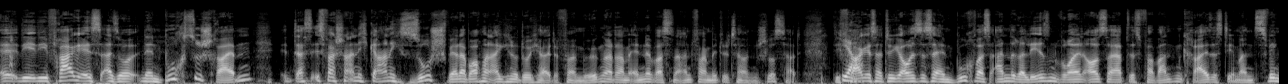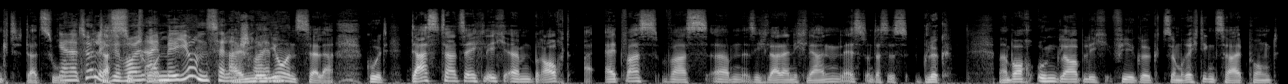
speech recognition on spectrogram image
äh, die, die Frage ist, also ein Buch zu schreiben, das ist wahrscheinlich gar nicht so schwer. Da braucht man eigentlich nur Durchhaltevermögen und am Ende, was einen Anfang, Mittelteil und einen Schluss hat. Die Ja. Frage ist natürlich auch, ist es ein Buch, was andere lesen wollen, außerhalb des Verwandtenkreises, den man zwingt dazu? Ja, natürlich. Wir wollen einen Millionenseller Ein schreiben. Millionenseller. Gut, das tatsächlich ähm, braucht etwas, was ähm, sich leider nicht lernen lässt und das ist Glück. Man braucht unglaublich viel Glück zum richtigen Zeitpunkt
